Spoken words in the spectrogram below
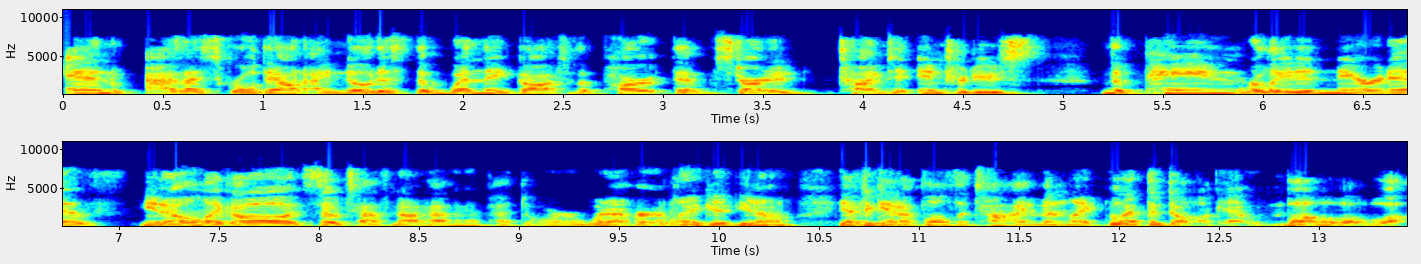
And as I scroll down, I noticed that when they got to the part that started trying to introduce the pain related narrative, you know, like, oh, it's so tough not having a pet door or whatever. Like, it, you know, you have to get up all the time and like let the dog out blah, blah, blah, blah.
